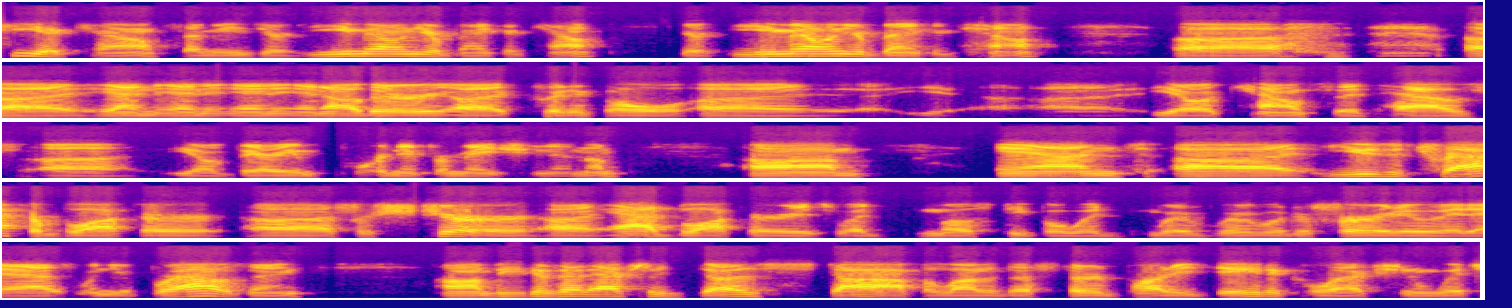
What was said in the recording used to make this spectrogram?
key accounts. That means your email and your bank account. your email and your bank account, uh, uh, and, and, and, and other uh, critical uh, you know, accounts that have you know, very important information in them. Um, and uh, use a tracker blocker uh, for sure. Uh, ad blocker is what most people would, would, would refer to it as when you're browsing. Um, because that actually does stop a lot of the third party data collection, which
